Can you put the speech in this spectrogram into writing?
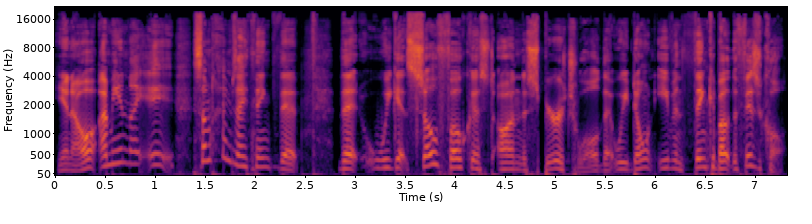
you know. I mean, like it, sometimes I think that that we get so focused on the spiritual that we don't even think about the physical.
